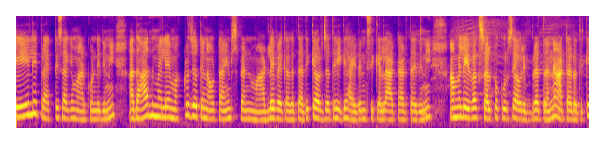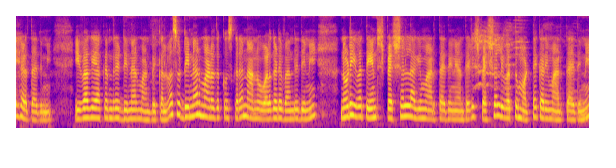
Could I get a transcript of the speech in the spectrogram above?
ಡೈಲಿ ಪ್ರಾಕ್ಟೀಸ್ ಆಗಿ ಮಾಡ್ಕೊಂಡಿದ್ದೀನಿ. ಅದಾದಮೇಲೆ ಮಕ್ಕಳ ಜೊತೆ ನಾವು ಟೈಮ್ ಸ್ಪೆಂಡ್ ಮಾಡಲೇಬೇಕಾಗತ್ತೆ. ಅದಕ್ಕೆ ಅವ್ರ ಜೊತೆ ಹೀಗೆ ಹೈಡ್ ಎಲ್ಲ ಆಟ ಆಡ್ತಾ ಇದ್ದೀನಿ. ಆಮೇಲೆ ಇವಾಗ ಸ್ವಲ್ಪ ಕೂರಿಸಿ ಅವರಿಬ್ಬರ ಹತ್ರನೇ ಆಟ ಆಡೋದಕ್ಕೆ ಹೇಳ್ತಾ ಇದ್ದೀನಿ. ಇವಾಗ ಯಾಕಂದರೆ ಡಿನ್ನರ್ ಮಾಡಬೇಕಲ್ವ? ಸೊ ಡಿನ್ನರ್ ಮಾಡೋದಕ್ಕೋಸ್ಕರ ನಾನು ಒಳಗಡೆ ಬಂದಿದ್ದೀನಿ. ನೋಡಿ, ಇವತ್ತೇನು ಸ್ಪೆಷಲ್ ಆಗಿ ಮಾಡ್ತಾ ಇದ್ದೀನಿ ಅಂತೇಳಿ ಸ್ಪೆಷಲ್ ಇವತ್ತು ಮೊಟ್ಟೆ ಕರಿ ಮಾಡ್ತಾ ಇದ್ದೀನಿ.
